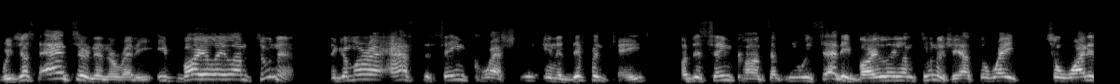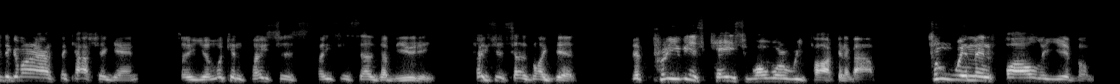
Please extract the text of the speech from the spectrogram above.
we just answered it already. The Gemara asked the same question in a different case, but the same concept, and we said she has to wait. So why did the Gemara ask the cash again? So you look in places, places says a beauty. Places says like this. The previous case, what were we talking about? Two women fall the yibum.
